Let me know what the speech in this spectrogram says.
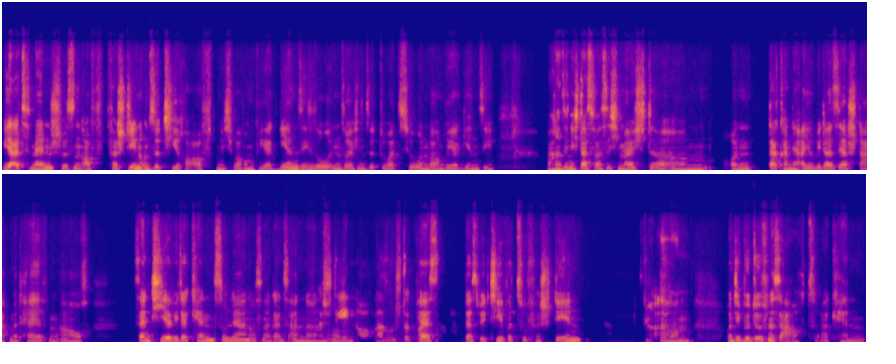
wir als Mensch wissen oft, verstehen unsere Tiere oft nicht. Warum reagieren sie so in solchen Situationen? Warum reagieren sie, machen sie nicht das, was ich möchte? Ähm, und da kann der Ayurveda sehr stark mithelfen, auch sein Tier wieder kennenzulernen aus einer ganz anderen Verstehen ähm, auch, ne? so ein Stück weit. Perspektive zu verstehen ähm, und die Bedürfnisse auch zu erkennen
